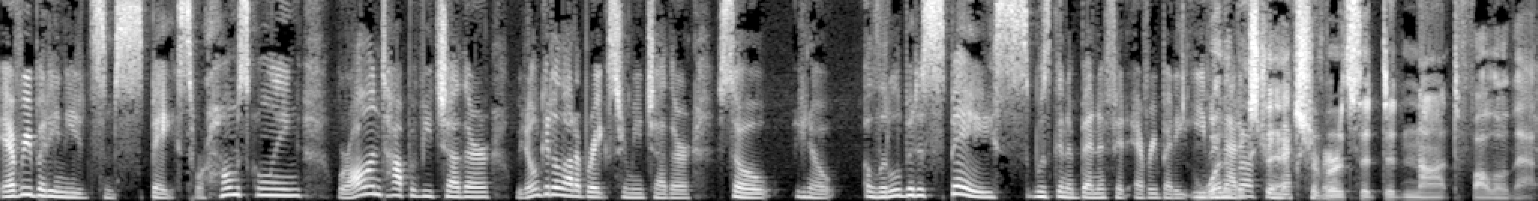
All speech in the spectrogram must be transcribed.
everybody needed some space. We're homeschooling. We're all on top of each other. We don't get a lot of breaks from each other. So you know. A little bit of space was going to benefit everybody, even what that about extreme the extrovert. extroverts that did not follow that?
